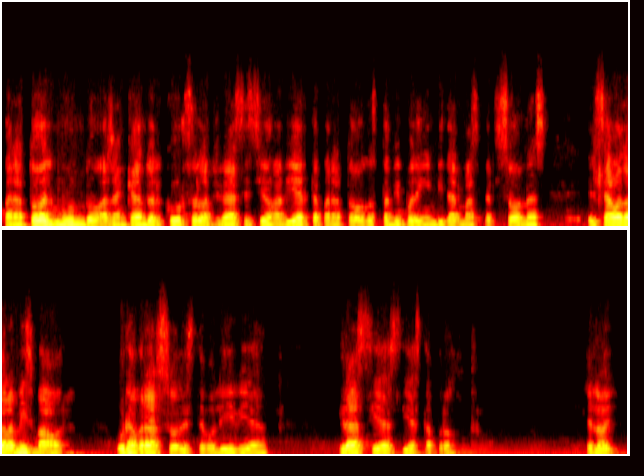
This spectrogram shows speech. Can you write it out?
para todo el mundo, arrancando el curso, la primera sesión abierta para todos. También pueden invitar más personas el sábado a la misma hora. Un abrazo desde Bolivia. Gracias y hasta pronto. Eloy.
